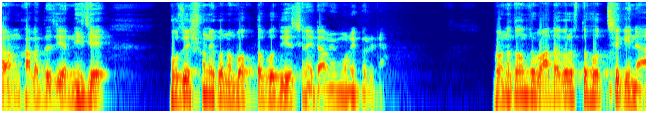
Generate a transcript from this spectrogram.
কারণ খালেদা জিয়া নিজে বুঝে শুনে কোনো বক্তব্য দিয়েছেন, এটা আমি মনে করি না। গণতন্ত্র বাধাগ্রস্ত হচ্ছে কিনা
